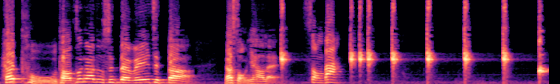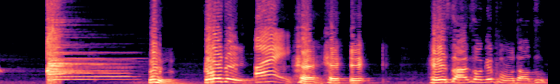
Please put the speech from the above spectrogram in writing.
还葡萄子俺都是得位置的，俺送一下来。送吧。哎呦，各位子，哎，嘿嘿嘿，黑山上的葡萄籽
